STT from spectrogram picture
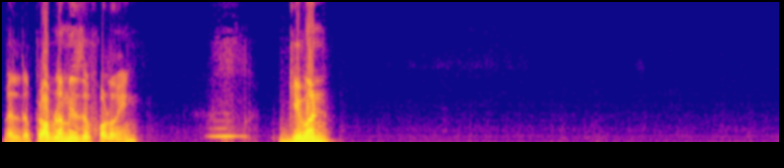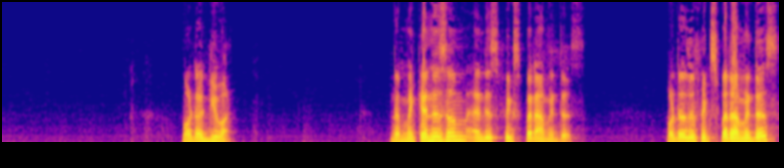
Well, the problem is the following given what are given? The mechanism and its fixed parameters. What are the fixed parameters?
